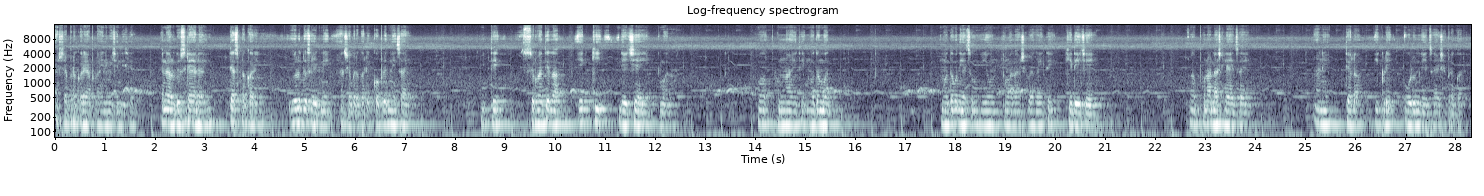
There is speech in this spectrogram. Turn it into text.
अशा प्रकारे आपलं ॲनिमेशन दिसेल. त्यानंतर दुसऱ्या याला त्याचप्रकारे विरुद्ध साईडने अशा प्रकारे कोपऱ्यात न्यायचं आहे. इथे सुरुवातीला एक की द्यायची आहे तुम्हाला. व पुन्हा इथे मधोमध मधोमध यायचं येऊन तुम्हाला अशा प्रकारे इथे की द्यायची आहे. व पुन्हा लास्टला यायचं आहे. आणि त्याला इकडे ओढून घ्यायचं आहे अशा प्रकारे.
